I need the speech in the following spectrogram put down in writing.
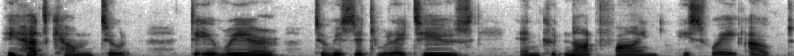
He had come to the area to visit relatives and could not find his way out.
